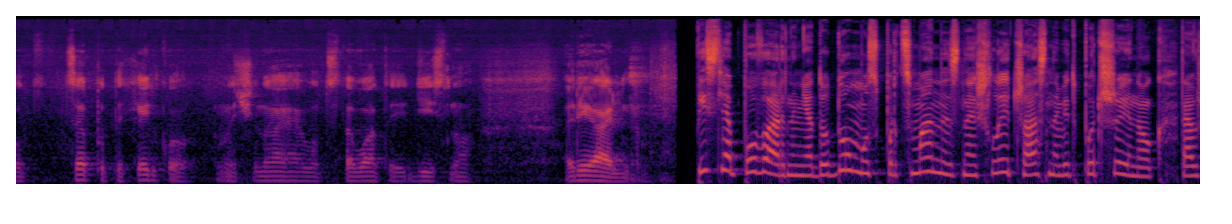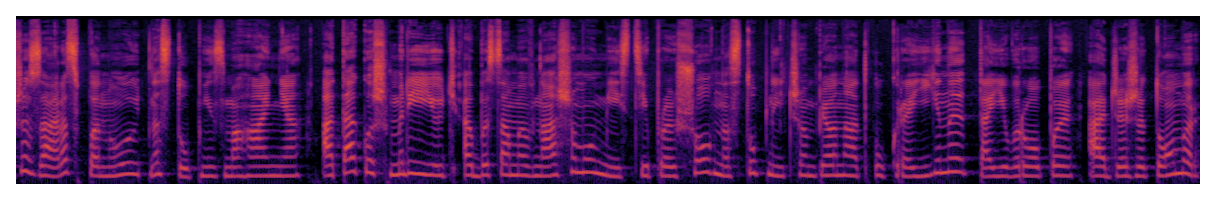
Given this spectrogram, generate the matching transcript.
от це потихеньку починає от ставати дійсно реальним. Після повернення додому спортсмени знайшли час на відпочинок та вже зараз планують наступні змагання. А також мріють, аби саме в нашому місті пройшов наступний чемпіонат України та Європи, адже Житомир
